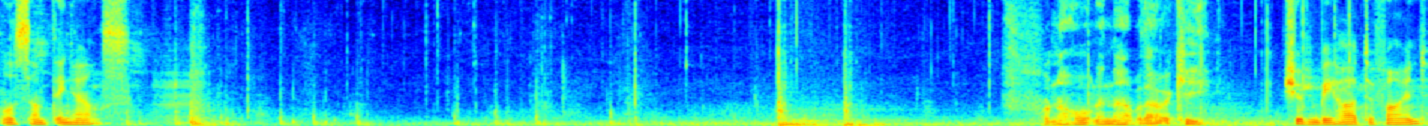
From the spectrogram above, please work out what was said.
or something else? We're not opening that without a key. Shouldn't be hard to find.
